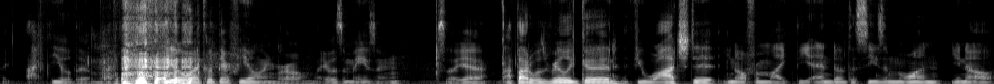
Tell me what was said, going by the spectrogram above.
like I feel them. I feel, I feel like what they're feeling, bro. Like it was amazing. So yeah, I thought it was really good. If you watched it, you know, from like the end of the season one, you know,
